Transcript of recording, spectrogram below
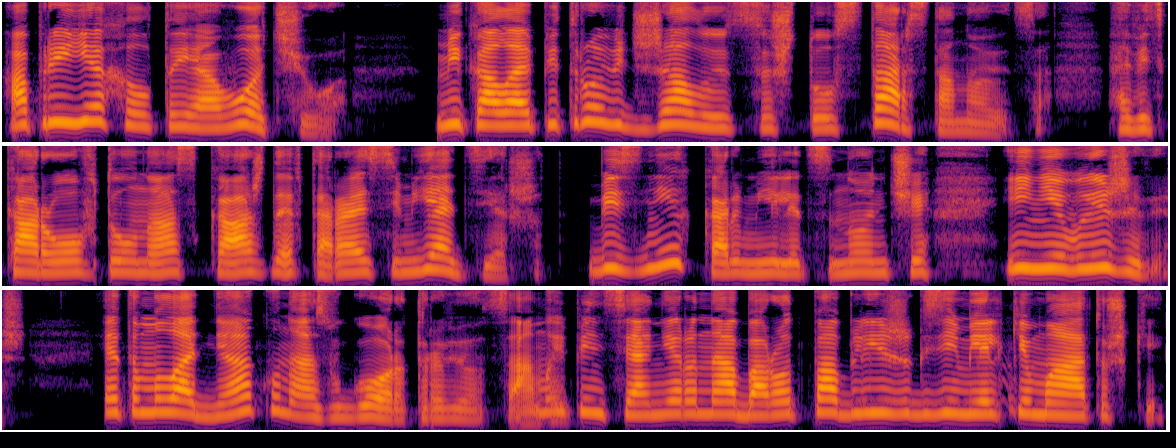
А приехал-то я вот чего. Николай Петрович жалуется, что стар становится, а ведь коров-то у нас каждая вторая семья держит. Без них, кормилец нонче, и не выживешь. Это молодняк у нас в город рвется, а мы, пенсионеры, наоборот, поближе к земельке матушки.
